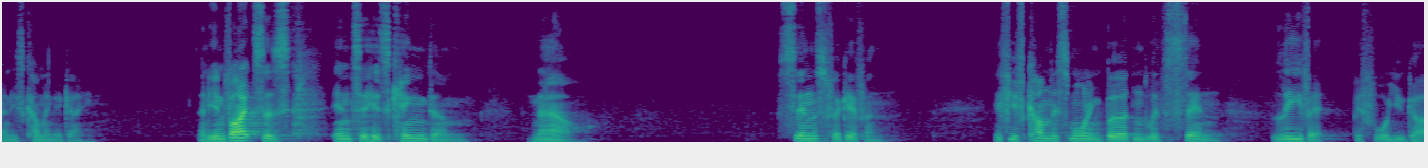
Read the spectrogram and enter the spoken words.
And he's coming again. And he invites us into his kingdom now. Sins forgiven. If you've come this morning burdened with sin, leave it before you go.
